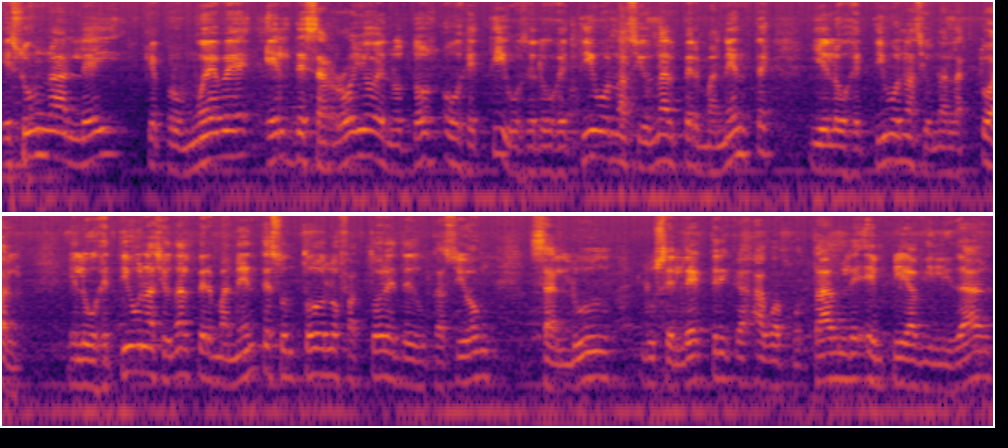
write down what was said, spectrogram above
Es una ley que promueve el desarrollo en los dos objetivos, el objetivo nacional permanente y el objetivo nacional actual. El objetivo nacional permanente son todos los factores de educación, salud, luz eléctrica, agua potable, empleabilidad,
